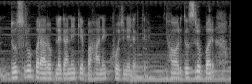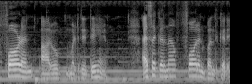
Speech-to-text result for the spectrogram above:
दूसरों पर आरोप लगाने के बहाने खोजने लगते हैं और दूसरों पर फ़ौरन आरोप मट देते हैं। ऐसा करना फ़ौरन बंद करें।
